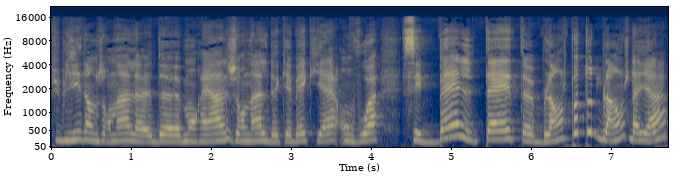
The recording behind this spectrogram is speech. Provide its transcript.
publiée dans le journal euh, de Montréal, journal de Québec hier, on voit ces belles têtes blanches, pas toutes blanches d'ailleurs,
